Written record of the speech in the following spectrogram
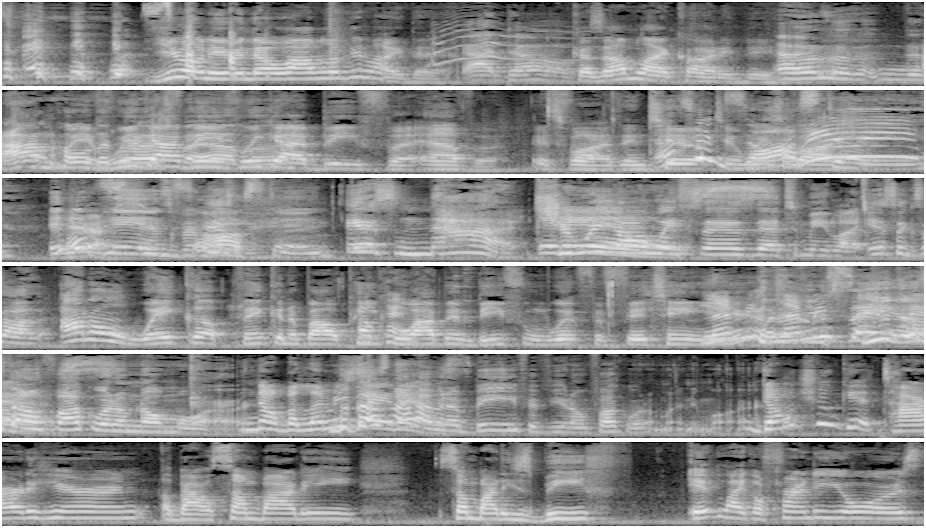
You don't even know why I'm looking like that I don't. because I'm like Cardi B. Oh, I'm, I'm, if we got beef, we got beef forever. As far as until That's until we squash it. exhausting. It Yes. depends for me. Exhausting. It's not. It Cherie always says that to me. Like it's exhausting. I don't wake up thinking about people Okay. I've been beefing with for 15 Let me years. let me say You just don't fuck with him no more. No, but let me But that's say not having a beef if you don't fuck with them anymore. Don't you get tired of hearing about somebody somebody's beef it like a friend of yours,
